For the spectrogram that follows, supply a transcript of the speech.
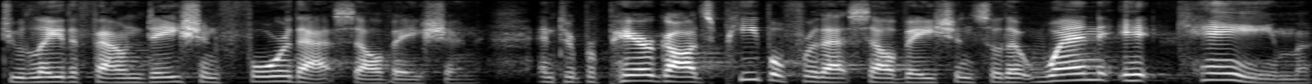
to lay the foundation for that salvation and to prepare God's people for that salvation so that when it came,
